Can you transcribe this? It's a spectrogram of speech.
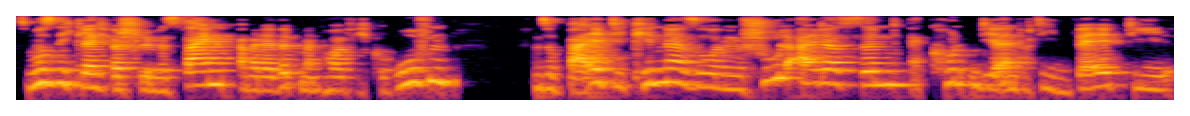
Es muss nicht gleich was Schlimmes sein, aber da wird man häufig gerufen. Und sobald die Kinder so im Schulalter sind, erkunden die einfach die Welt, die,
